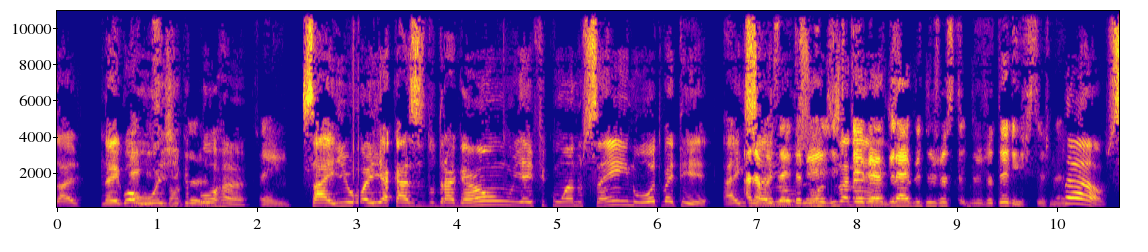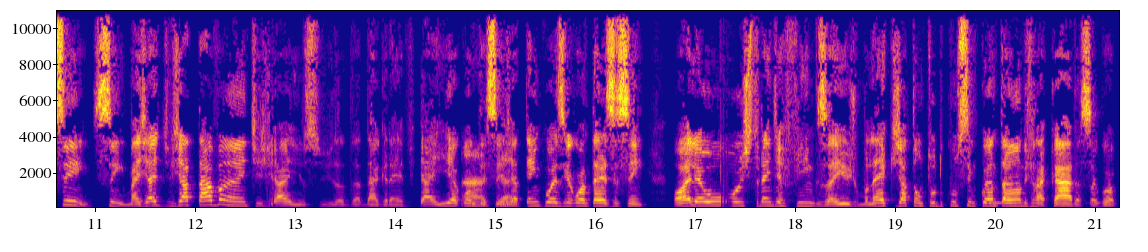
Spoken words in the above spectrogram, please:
Sabe? Não é igual É, hoje que, porra, sim. saiu aí a Casa do Dragão e aí fica um ano sem, no outro vai ter. Aí Ah, não, mas saiu aí o também a gente teve a greve dos, dos roteiristas, né? Não, sim, sim, mas já, já tava antes já isso, da, da greve. Já ia acontecer, Ah, já tem coisa que acontece assim. Olha o, o Stranger Things aí, os moleques já estão tudo com 50 anos na cara, sacou?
